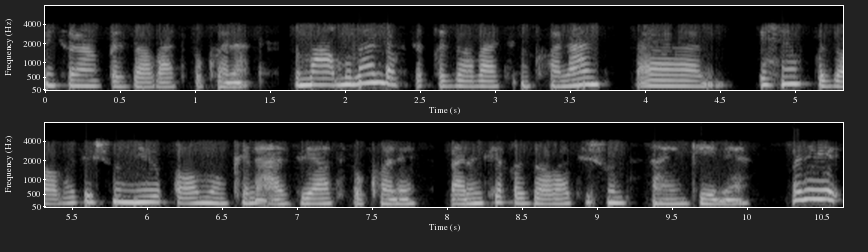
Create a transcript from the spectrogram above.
می‌تونن قضاوت بکنن. و معمولا وقتی قضاوت می‌کنن یه قضاوتشون یه قام ممکنه اذیت بکنه. برای اینکه قضاوتشون سنگینه. ولی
